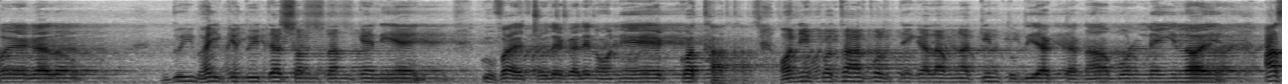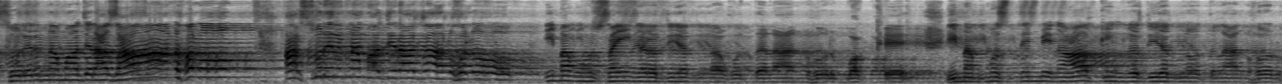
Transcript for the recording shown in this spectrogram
হয়ে গেল। দুই ভাইকে, দুইটা সন্তানকে নিয়ে কুফায় চলে গেলেন অনেক কথা। অনেক কথা বলতে গেলাম না, কিন্তু দুই একটা না বললেই নয়। আসরের নামাজের আজান হলো। আসরের নামাজের আজান হলো। ইমাম হুসাইন রাদিয়াল্লাহু তাআলা আনহুর পক্ষে, ইমাম মুসলিম বিন আকিল রাদিয়াল্লাহু তাআলা আনহুর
